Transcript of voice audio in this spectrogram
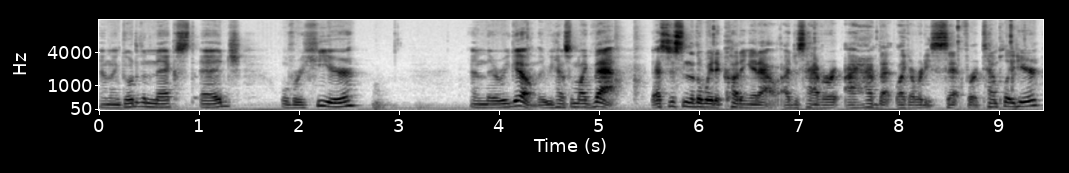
and then go to the next edge over here, and there we go. There we have something like that. That's just another way to cutting it out. I just have I have that like already set for a template here.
